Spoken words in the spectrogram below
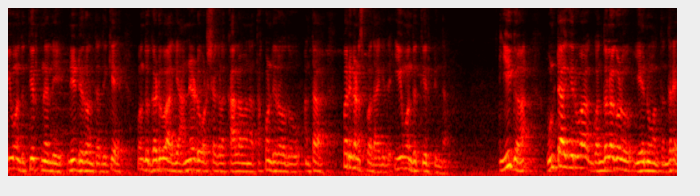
ಈ ಒಂದು ತೀರ್ಪಿನಲ್ಲಿ ನೀಡಿರುವಂಥದ್ದಕ್ಕೆ ಒಂದು ಗಡುವಾಗಿ ಹನ್ನೆರಡು ವರ್ಷಗಳ ಕಾಲವನ್ನು ತಗೊಂಡಿರೋದು ಅಂತ ಪರಿಗಣಿಸ್ಬೋದಾಗಿದೆ ಈ ಒಂದು ತೀರ್ಪಿಂದ. ಈಗ ಉಂಟಾಗಿರುವ ಗೊಂದಲಗಳು ಏನು ಅಂತಂದರೆ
